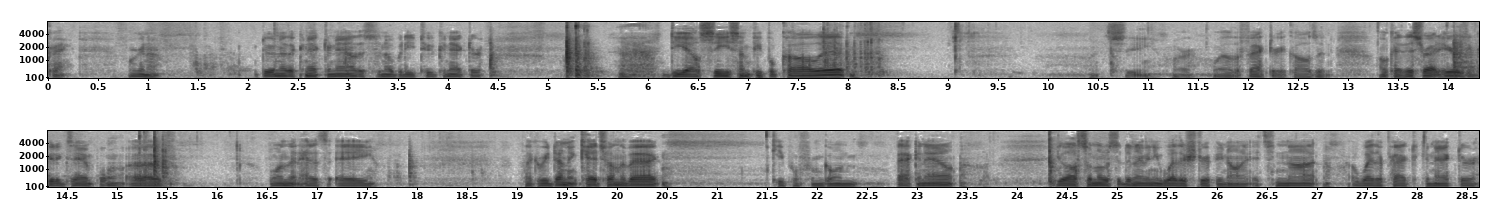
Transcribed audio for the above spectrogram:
Okay, we're gonna do another connector now. This is an OBD2 connector. Uh, DLC, some people call it. Let's see, or well, the factory calls it. Okay, this right here is a good example of one that has a like a redundant catch on the back, keep them from going backing out. You'll also notice it doesn't have any weather stripping on it. It's not a weather packed connector.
